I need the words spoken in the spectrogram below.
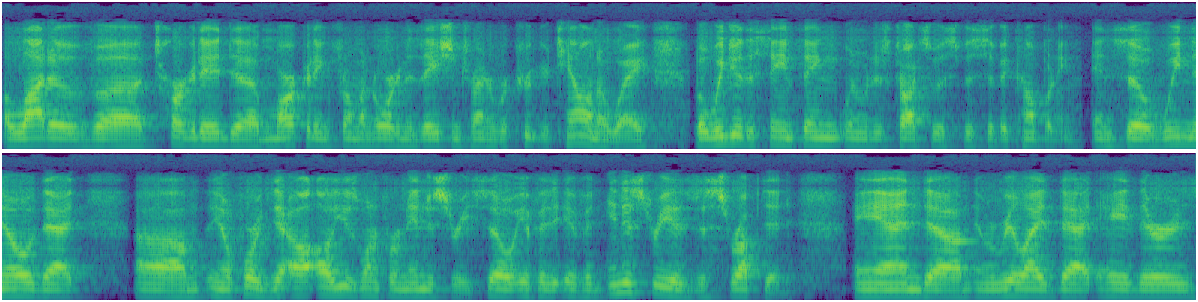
a lot of uh, targeted uh, marketing from an organization trying to recruit your talent away. But we do the same thing when we just talk to a specific company. And so we know that um, you know, for example, I'll, use one for an industry. So if if an industry is disrupted, and and we realize that hey, there's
